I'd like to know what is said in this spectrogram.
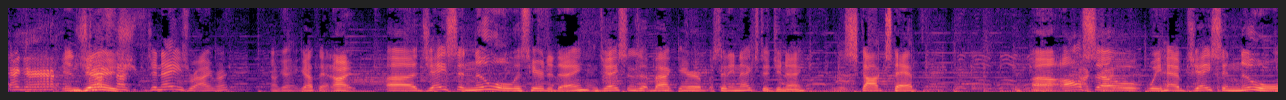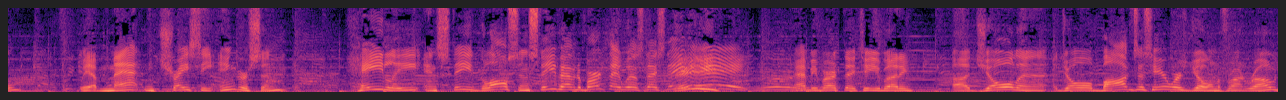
Janae's. Janae's right, right? Okay, got that. All right. Uh, Jason Newell is here today, and Jason's back here sitting next to Janae. Skogstad. Uh, also, we have Jason Newell. We have Matt and Tracy Ingerson. Haley and Steve Glosson. Steve having a birthday with us today. Steve, hey! happy birthday to you, buddy. Uh, Joel and Joel Boggs is here. Where's Joel in the front row?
